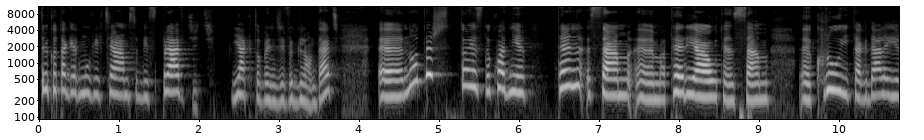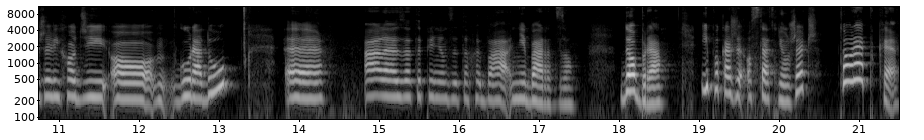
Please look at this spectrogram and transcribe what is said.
Tylko tak jak mówię, chciałam sobie sprawdzić, jak to będzie wyglądać. E, no też to jest dokładnie ten sam e, materiał, ten sam krój i tak dalej, jeżeli chodzi o góra-dół ale za te pieniądze to chyba nie bardzo. Dobra, i pokażę ostatnią rzecz, torebkę.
